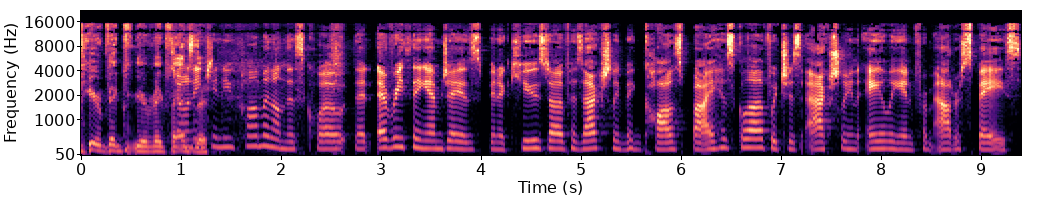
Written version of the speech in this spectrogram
You're big. You're big fans. Johnny, can you comment on this quote that everything MJ has been accused of has actually been caused by his glove, which is actually an alien from outer space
